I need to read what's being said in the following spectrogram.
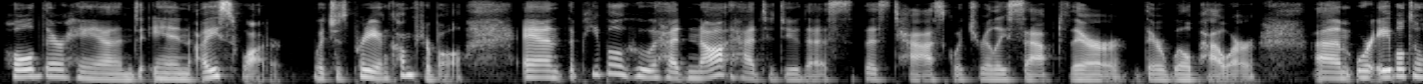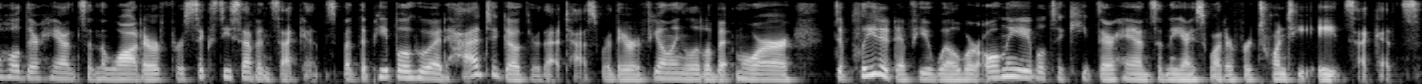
hold their hand in ice water which is pretty uncomfortable. And the people who had not had to do this this task, which really sapped their their willpower, um, were able to hold their hands in the water for 67 seconds. But the people who had had to go through that test, where they were feeling a little bit more depleted, if you will, were only able to keep their hands in the ice water for 28 seconds.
